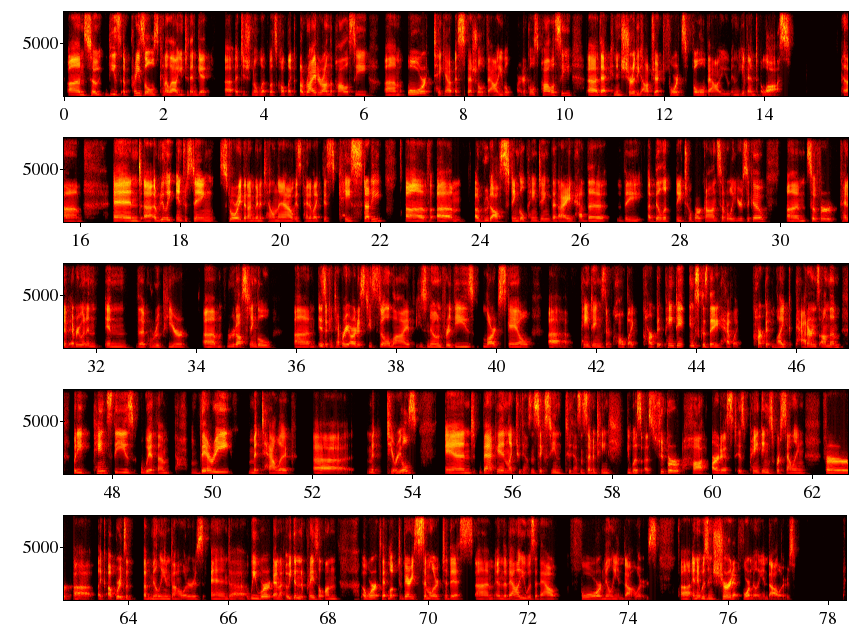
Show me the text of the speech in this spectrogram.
Um, so these appraisals can allow you to then get uh, additional what, what's called like a rider on the policy um, or take out a special valuable articles policy uh, that can insure the object for its full value in the event of a loss. Um, and uh, a really interesting story that I'm going to tell now is kind of like this case study of um, a Rudolf Stingel painting that I had the the ability to work on several years ago. Um, so for kind of everyone in in the group here, um, Rudolf Stingel um, is a contemporary artist. He's still alive. He's known for these large scale uh, paintings. They're called like carpet paintings because they have like carpet like patterns on them. But he paints these with um, very metallic uh, materials. And back in like 2016, 2017, he was a super hot artist. His paintings were selling for uh, like upwards of a million dollars. And uh, we were, and we did an appraisal on a work that looked very similar to this. Um, and the value was about $4 million. Uh, and it was insured at $4 million.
